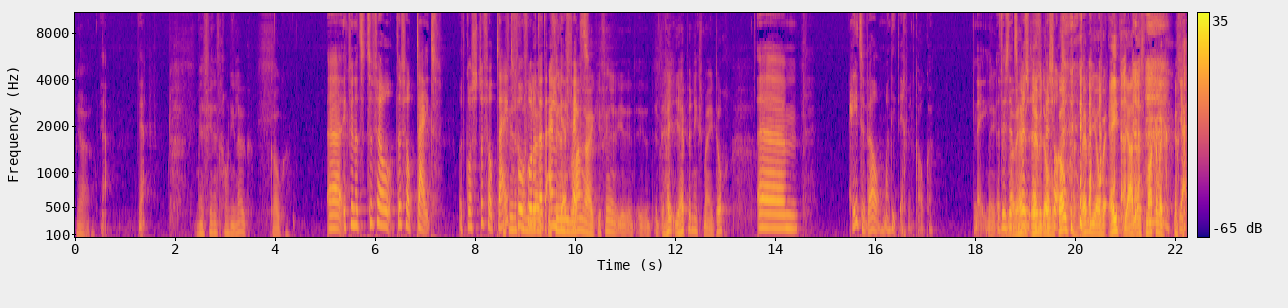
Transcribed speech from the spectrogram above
Ja. Ja. Ja. Mensen vinden het gewoon niet leuk, koken. Eh, ik vind het te veel, te veel tijd. Het kost te veel tijd voor, voor het uiteindelijke je vindt het effect. niet belangrijk. Je, vindt, je hebt er niks mee, toch? Ehm, eten wel, maar niet echt met koken. Nee, Nee, het is, het we hebben, best, we hebben het over koken. We hebben het niet over eten. Ja, dat is makkelijk. ja,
